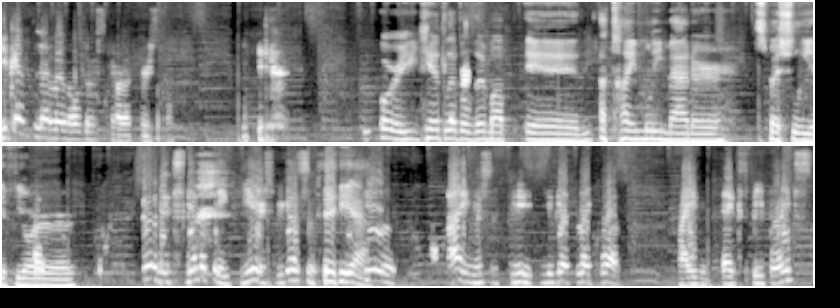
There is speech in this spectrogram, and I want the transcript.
you can't level all those characters up. or you can't level them up in a timely manner, especially if you're Dude, it's gonna take years because if you Yeah. kill times you, you get like what five XP points.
